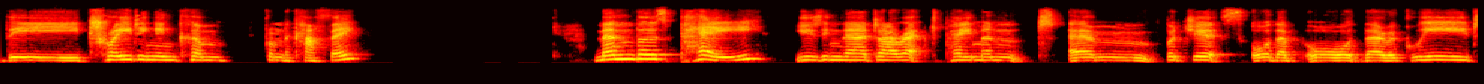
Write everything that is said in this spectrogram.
the trading income from the cafe. Members pay using their direct payment um, budgets or their, or their agreed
